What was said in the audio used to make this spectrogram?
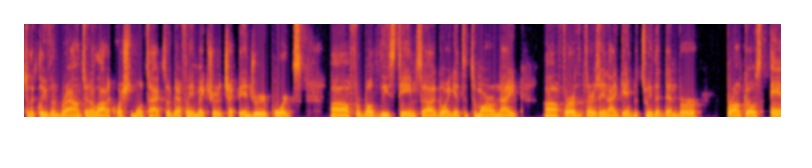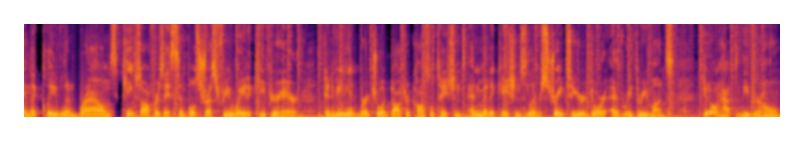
to the Cleveland Browns and a lot of questionable attacks. So definitely make sure to check the injury reports uh, for both of these teams uh, going into tomorrow night uh, for the Thursday night game between the Denver Broncos and the Cleveland Browns. Keeps offers a simple, stress-free way to keep your hair. Convenient virtual doctor consultations and medications delivered straight to your door every three months. You don't have to leave your home.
